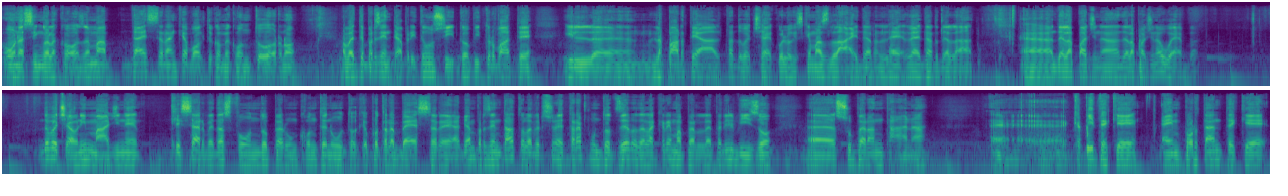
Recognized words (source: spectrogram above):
o una singola cosa, ma da essere anche a volte come contorno. Avete presente, aprite un sito, vi trovate il, eh, la parte alta dove c'è quello che si chiama slider, l'header della, uh, della, pagina, della pagina web, dove c'è un'immagine che serve da sfondo per un contenuto che potrebbe essere. Abbiamo presentato la versione 3.0 della crema per, per il viso eh, Super Antana. Eh, capite che è importante che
